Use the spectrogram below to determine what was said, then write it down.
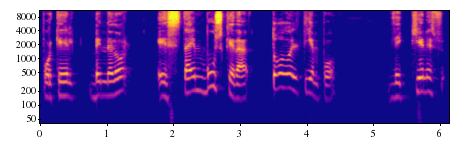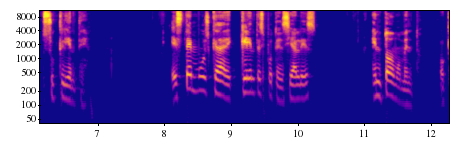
Porque el vendedor está en búsqueda todo el tiempo de quién es su cliente. Esté en búsqueda de clientes potenciales en todo momento, ¿ok?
